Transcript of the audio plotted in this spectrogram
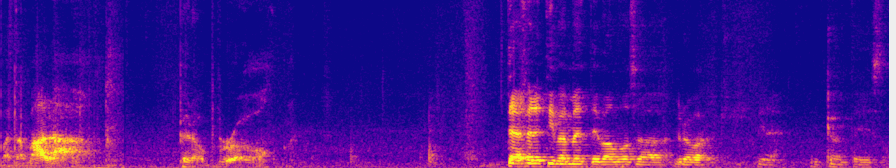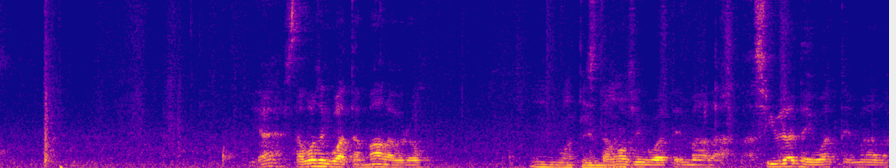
Guatemala. Pero, bro. Definitivamente vamos a grabar aquí. Mira, me encanta eso. Ya, estamos en Guatemala, bro. En Guatemala. Estamos en Guatemala, la ciudad de Guatemala.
